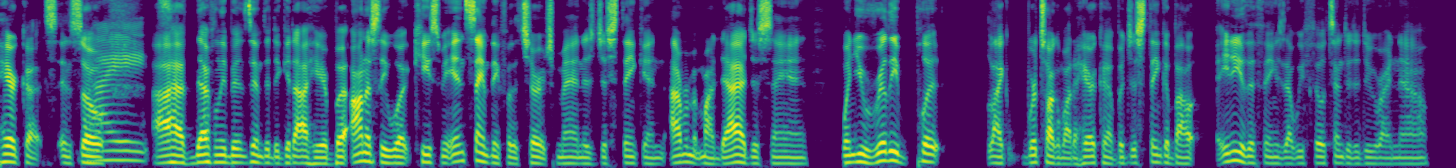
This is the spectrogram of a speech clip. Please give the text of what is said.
haircuts. And so right. i have definitely been tempted to get out here. But honestly what keeps me and same thing for the church man is just thinking i remember my dad just saying when you really put like we're talking about a haircut, but just think about any of the things that we feel tempted to do right now.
